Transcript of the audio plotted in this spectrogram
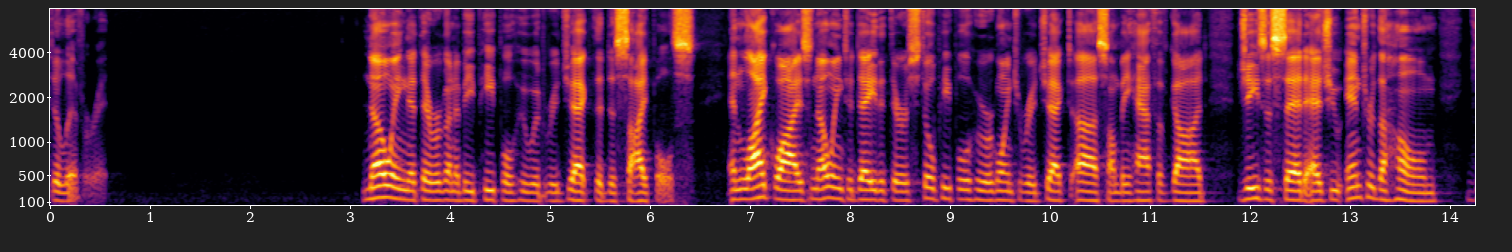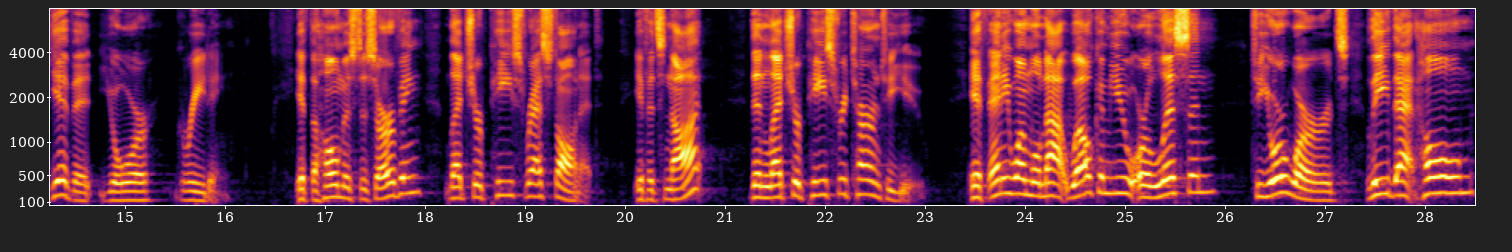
deliver it. Knowing that there were going to be people who would reject the disciples And likewise, knowing today that there are still people who are going to reject us on behalf of God, Jesus said, As you enter the home, give it your greeting. If the home is deserving, let your peace rest on it. If it's not, then let your peace return to you. If anyone will not welcome you or listen to your words, leave that home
